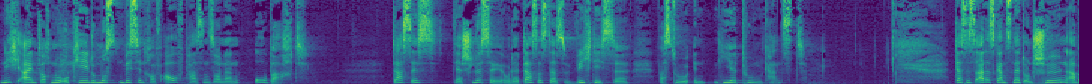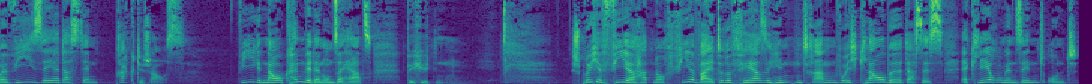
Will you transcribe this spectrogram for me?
nicht einfach nur, okay, du musst ein bisschen drauf aufpassen, sondern Obacht. Das ist der Schlüssel oder das ist das Wichtigste, was du in, hier tun kannst. Das ist alles ganz nett und schön, aber wie sähe das denn praktisch aus? Wie genau können wir denn unser Herz behüten? Sprüche 4 hat noch vier weitere Verse hinten dran, wo ich glaube, dass es Erklärungen sind und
